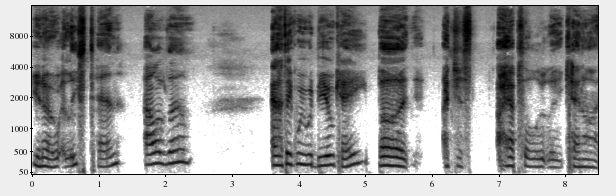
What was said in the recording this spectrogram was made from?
you know, at least 10 out of them. And I think we would be okay, but I just, I absolutely cannot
